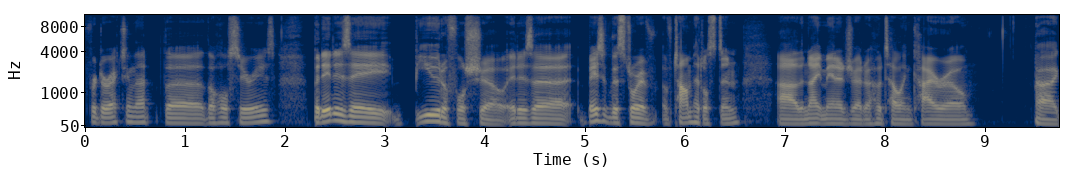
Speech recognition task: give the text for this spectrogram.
for directing that the the whole series. But it is a beautiful show. It is a basically the story of, of tom hiddleston uh, the night manager at a hotel in cairo uh,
